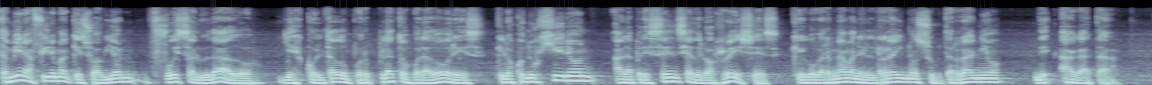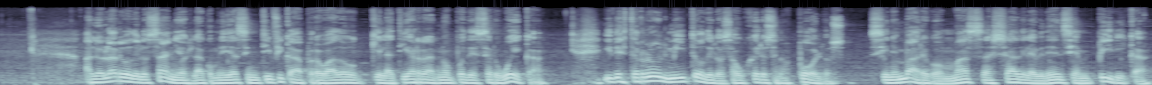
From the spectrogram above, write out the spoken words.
También afirma que su avión fue saludado y escoltado por platos voladores que los condujeron a la presencia de los reyes que gobernaban el reino subterráneo de Ágata. A lo largo de los años, la comunidad científica ha probado que la Tierra no puede ser hueca y desterró el mito de los agujeros en los polos. Sin embargo, más allá de la evidencia empírica,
